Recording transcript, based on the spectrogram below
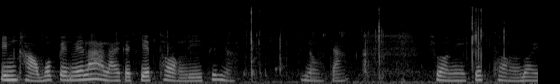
กินเขาวบ่เป็นเวลาหลายก็เจ็บท้องดีพี่นะพี่น้องจ้าช่วงนี้เจ็บท้องบ่อย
